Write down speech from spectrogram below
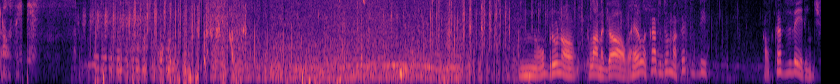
Klausieties! Nu, Bruno, klāna galva. Ella, kā tu domā, kas tas bija? Kaut kāds zvēriņš.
